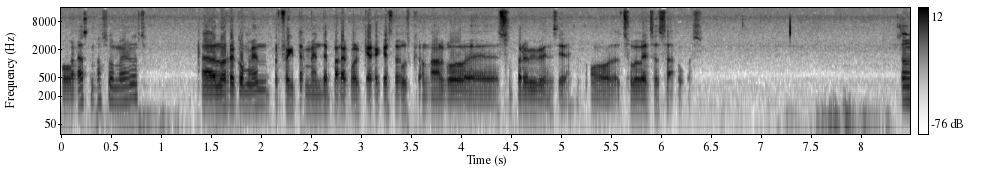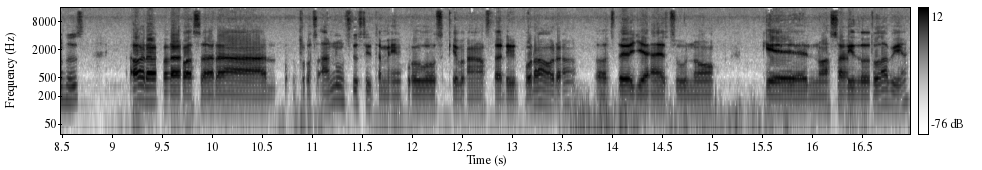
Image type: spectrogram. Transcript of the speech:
horas más o menos, eh, lo recomiendo perfectamente para cualquiera que esté buscando algo de supervivencia o sobre esas aguas. Entonces, ahora para pasar a otros anuncios y también juegos que van a salir por ahora, este ya es uno que no ha salido todavía,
